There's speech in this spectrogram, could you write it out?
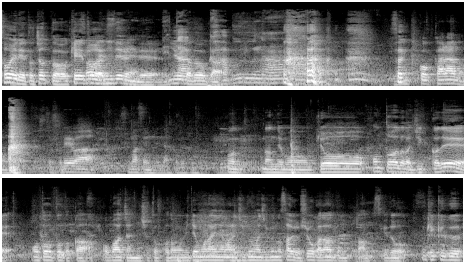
トイレとちょっと系統が似てるんでネ言うかどうタかぶるな さっここからのちょっとそれはすいませんねなんか僕も。もうなんでも今日本当はだから実家で弟とかおばあちゃんにちょっと子供見てもらいながら自分は自分の作業しようかなと思ったんですけど結局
